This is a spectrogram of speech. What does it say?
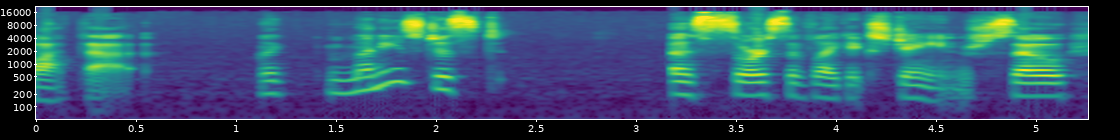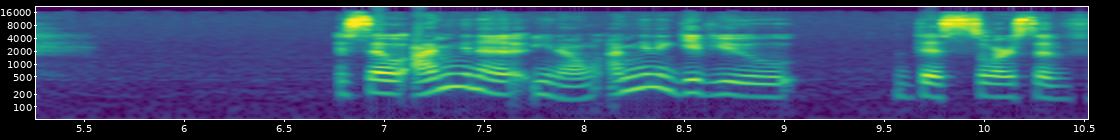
bought that." like money's just a source of like exchange. So so I'm to, you know, I'm to give you this source of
